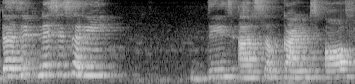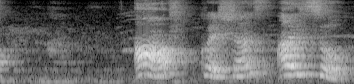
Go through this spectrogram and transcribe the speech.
Does it necessary? These are some kinds of of questions also.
